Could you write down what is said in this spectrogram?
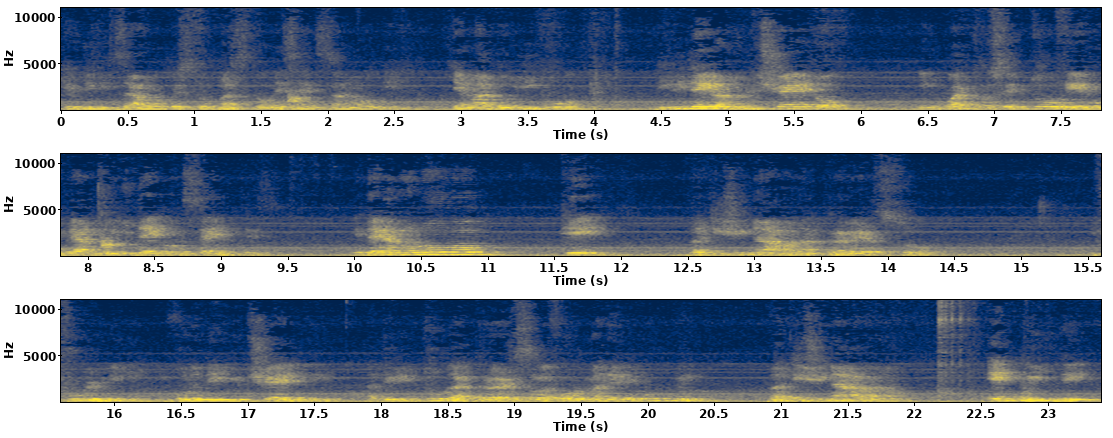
che utilizzavano questo bastone senza nodi, chiamato liquo, dividevano il cielo in quattro settori evocando gli dei consentes. Ed erano loro che vaticinavano attraverso i fulmini, il volo degli uccelli, addirittura attraverso la forma delle nubi, vaticinavano e quindi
